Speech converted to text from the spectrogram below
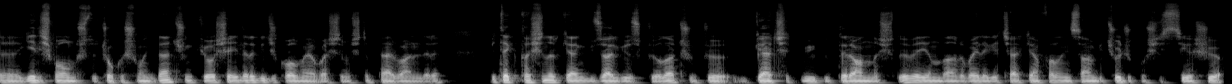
Ee, gelişme olmuştu çok hoşuma giden. Çünkü o şeylere gıcık olmaya başlamıştım pervanelere. Bir tek taşınırken güzel gözüküyorlar çünkü gerçek büyüklükleri anlaşılıyor ve yanından arabayla geçerken falan insan bir çocukmuş hissi yaşıyor.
